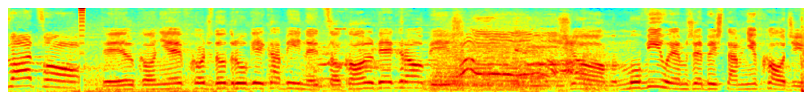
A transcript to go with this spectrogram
Za co? Tylko nie wchodź do drugiej kabiny, cokolwiek robisz. Ziom, mówiłem, żebyś tam nie wchodził.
